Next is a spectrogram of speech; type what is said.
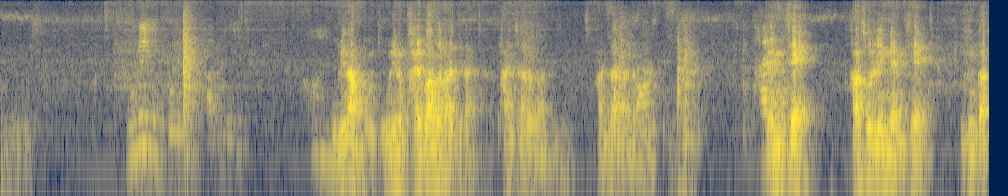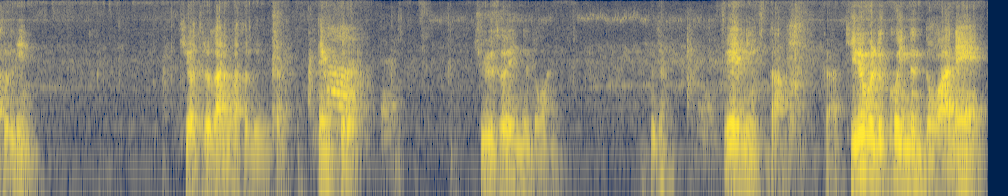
우리도? 우리는 안 보이죠. 우리는 발광을 하진 않잖아. 반사를 하는데. 반사를 하는 다른 냄새, 가솔린 냄새, 무슨 가솔린? 기어 들어가는 가솔린이죠. 탱크로, 아, 네. 주유소에 있는 동안에. 그죠? 네. 퓨엘링 스타. 그러니까 기름을 넣고 있는 동안에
